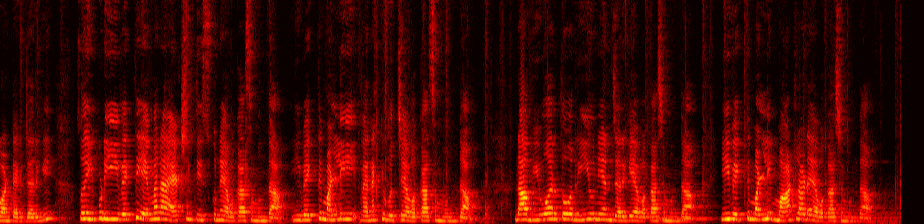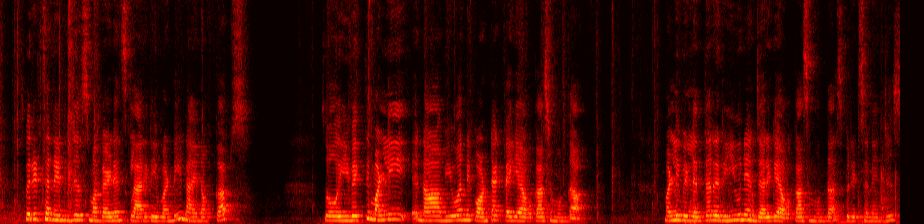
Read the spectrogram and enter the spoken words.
కాంటాక్ట్ జరిగి. సో ఇప్పుడు ఈ వ్యక్తి ఏమైనా యాక్షన్ తీసుకునే అవకాశం ఉందా? ఈ వ్యక్తి మళ్ళీ వెనక్కి వచ్చే అవకాశం ఉందా? నా వ్యూవర్తో రీయూనియన్ జరిగే అవకాశం ఉందా? ఈ వ్యక్తి మళ్ళీ మాట్లాడే అవకాశం ఉందా? స్పిరిట్స్ అండ్ ఏంజల్స్ మా గైడెన్స్ క్లారిటీ ఇవ్వండి. Nine of cups. సో ఈ వ్యక్తి మళ్ళీ నా వ్యూవర్ని కాంటాక్ట్ అయ్యే అవకాశం ఉందా? మళ్ళీ వీళ్ళిద్దరి రీయూనియన్ జరిగే అవకాశం ఉందా? Spirits and angels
